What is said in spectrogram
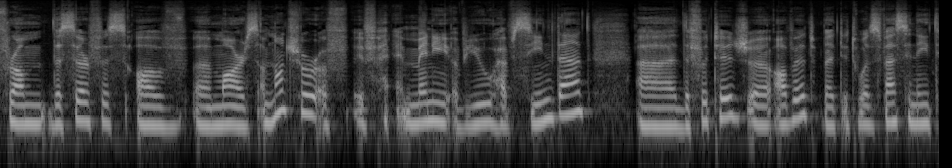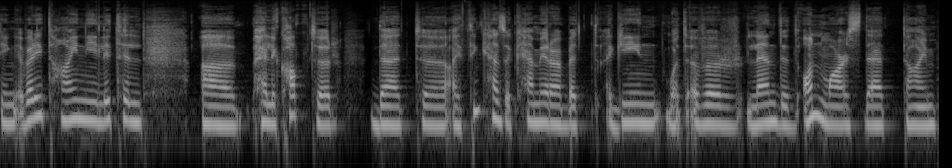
from the surface of uh, Mars. I'm not sure if, if many of you have seen that, uh, the footage uh, of it, but it was fascinating. A very tiny little uh, helicopter that uh, I think has a camera, but again, whatever landed on Mars that time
